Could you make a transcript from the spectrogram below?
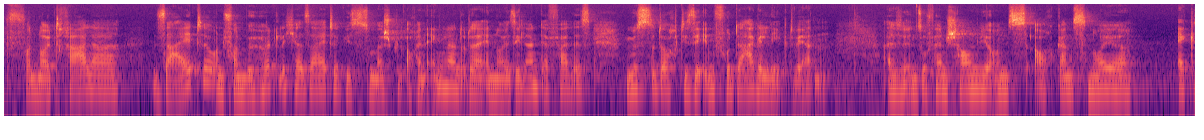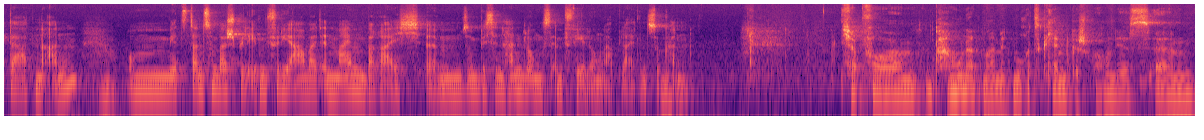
von neutraler Seite und von behördlicher Seite, wie es zum Beispiel auch in England oder in Neuseeland der Fall ist, müsste doch diese Info dargelegt werden. Also insofern schauen wir uns auch ganz neue Eckdaten an, um jetzt dann zum Beispiel eben für die Arbeit in meinem Bereich ähm, so ein bisschen Handlungsempfehlungen ableiten zu können. Ich habe vor ein paar Monaten mal mit Moritz Klemmt gesprochen. Der ist ähm,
